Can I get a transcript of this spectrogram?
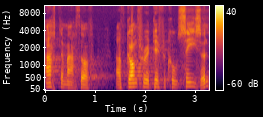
aftermath of I've gone through a difficult season.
